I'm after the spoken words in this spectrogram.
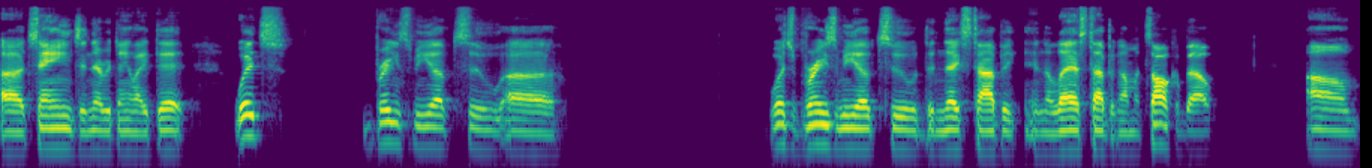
uh, change and everything like that, which brings me up to uh, which brings me up to the next topic and the last topic I'm gonna talk about. Um,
